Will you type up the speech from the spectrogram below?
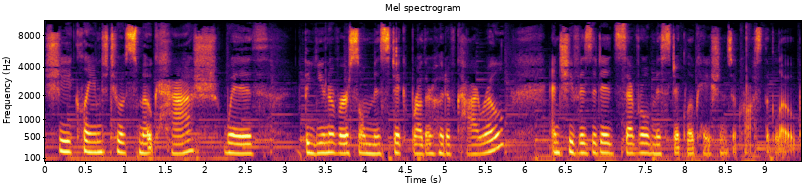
She claimed to have smoked hash with the Universal Mystic Brotherhood of Cairo, and she visited several mystic locations across the globe.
